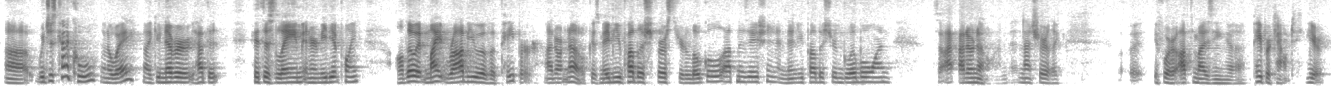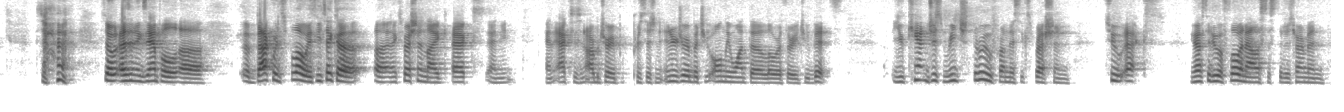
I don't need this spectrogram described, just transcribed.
uh, which is kind of cool in a way. Like you never have to hit this lame intermediate point, although it might rob you of a paper. I don't know, because maybe you publish first your local optimization and then you publish your global one. So I, I don't know. I'm not sure like uh, if we're optimizing uh, paper count here. So, so as an example, uh, backwards flow, if you take a, uh, an expression like x and, and x is an arbitrary precision integer, but you only want the lower 32 bits, you can't just reach through from this expression to x. You have to do a flow analysis to determine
